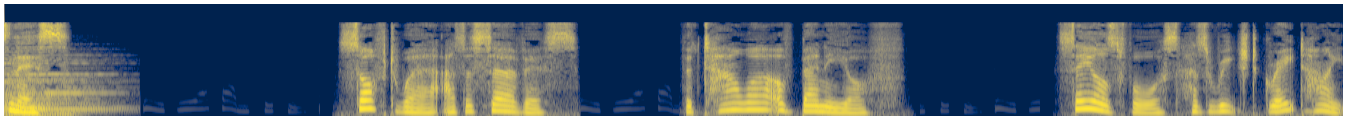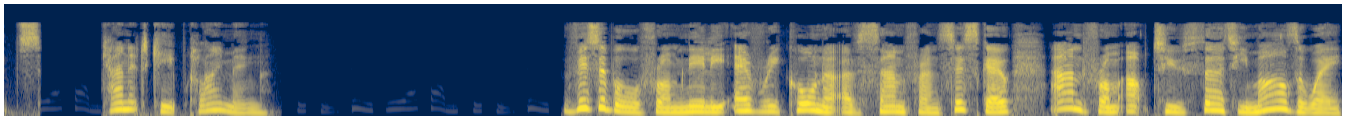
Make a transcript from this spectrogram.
Business. Software as a Service. The Tower of Benioff. Salesforce has reached great heights. Can it keep climbing? Visible from nearly every corner of San Francisco and from up to 30 miles away,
